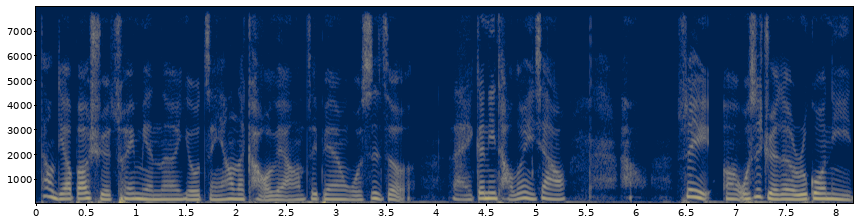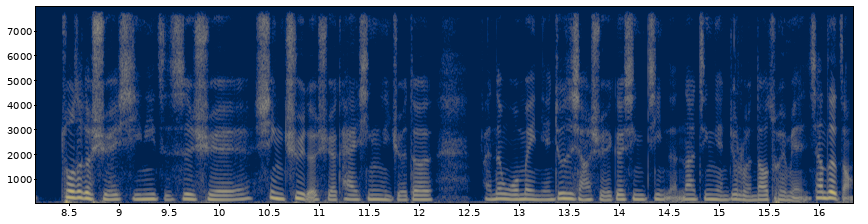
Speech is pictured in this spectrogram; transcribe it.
到底要不要学催眠呢？有怎样的考量？这边我试着来跟你讨论一下哦。好，所以呃，我是觉得如果你做这个学习，你只是学兴趣的、学开心，你觉得。反正我每年就是想学一个新技能，那今年就轮到催眠，像这种，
